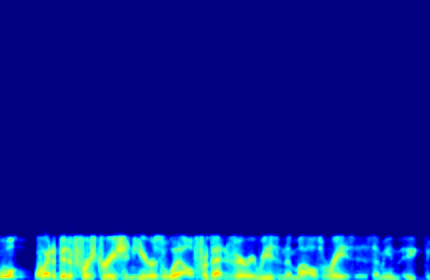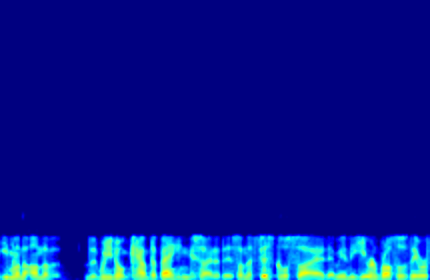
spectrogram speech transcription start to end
Well, quite a bit of frustration here as well for that very reason that Miles raises. I mean, even on the, on the when you don't count the banking side of this, on the fiscal side, I mean, here in Brussels, they were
